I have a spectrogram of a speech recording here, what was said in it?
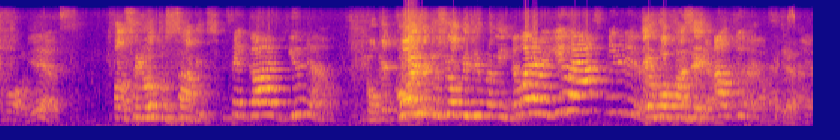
Come on. Yes. Fala, Senhor, tu sabes. and say, God, you know. Qualquer coisa que o Senhor pedir para mim, And whatever you ask eu vou fazer. I'll do it. Yes.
